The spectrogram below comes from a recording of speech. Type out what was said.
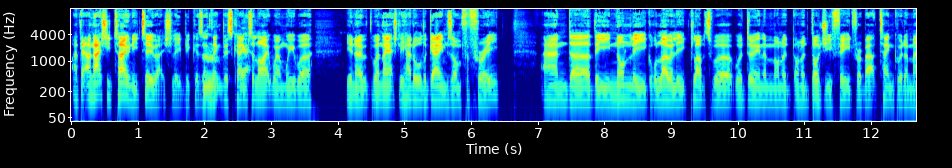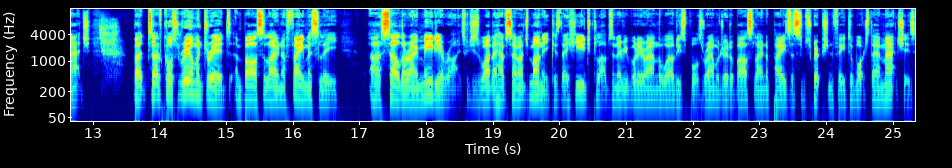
I th- and actually Tony too, actually, because I Mm, think this came yeah. to light when we were, you know, when they actually had all the games on for free, and uh, the non-league or lower league clubs were were doing them on a on a dodgy feed for about ten quid a match. But uh, of course, Real Madrid and Barcelona famously uh, sell their own media rights, which is why they have so much money because they're huge clubs, and everybody around the world who supports Real Madrid or Barcelona pays a subscription fee to watch their matches.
